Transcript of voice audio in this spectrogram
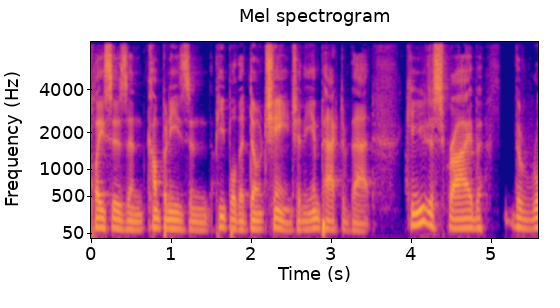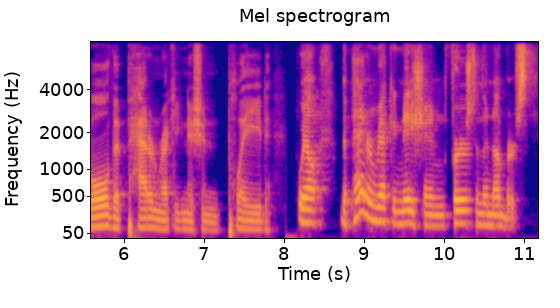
places and companies and people that don't change and the impact of that. Can you describe the role that pattern recognition played? Well, the pattern recognition, first in the numbers,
